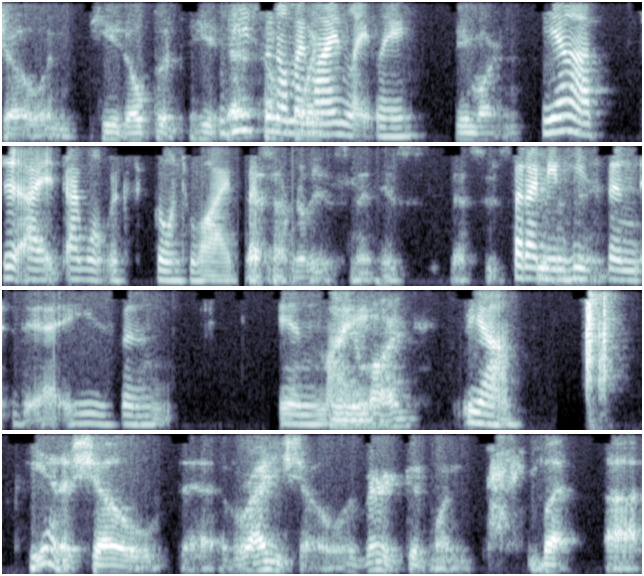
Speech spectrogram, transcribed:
show, and he'd open. He, He's at been some on my mind lately. Dean Martin. Yeah, I I won't go into why, but That's not really his. His. That's his. but I mean he's name. been he's been in my in mind. yeah He had a show, a variety show, a very good one, but uh,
